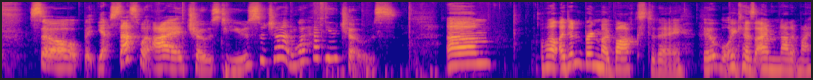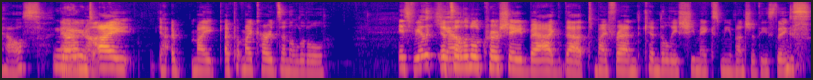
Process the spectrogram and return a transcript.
so, but yes, that's what I chose to use. So, Jen, what have you chose? Um, well, I didn't bring my box today Oh boy, because I'm not at my house. No, and you're not. I, I my I put my cards in a little. It's really cute. It's a little crocheted bag that my friend Kindley she makes me a bunch of these things,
